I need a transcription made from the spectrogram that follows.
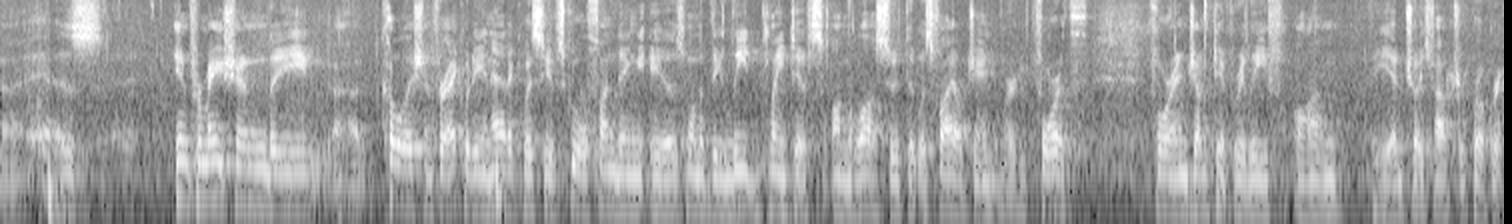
uh, as information, the uh, Coalition for Equity and Adequacy of School Funding is one of the lead plaintiffs on the lawsuit that was filed January 4th for injunctive relief on the Ed Choice Voucher Program.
